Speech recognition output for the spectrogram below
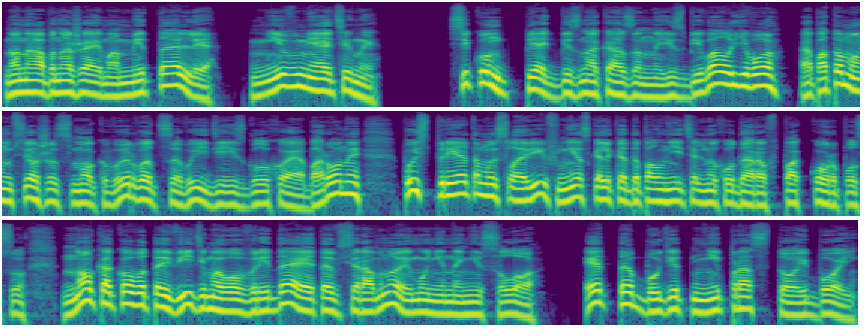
но на обнажаемом металле ни вмятины. Секунд пять безнаказанно избивал его, а потом он все же смог вырваться, выйдя из глухой обороны, пусть при этом и словив несколько дополнительных ударов по корпусу, но какого-то видимого вреда это все равно ему не нанесло. Это будет непростой бой.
